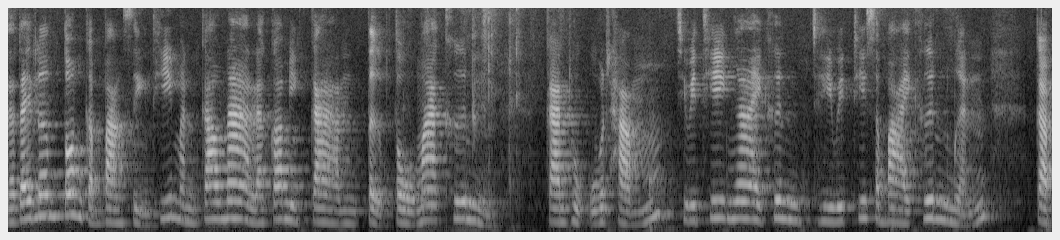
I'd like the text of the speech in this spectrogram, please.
จะได้เริ่มต้นกับบางสิ่งที่มันก้าวหน้า แล้วก็มีการเติบโตมากขึ้น การถูกอุปถัมภ์ชีวิตที่ง่ายขึ้นชีวิตที่สบายขึ้นเหมือน กับ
